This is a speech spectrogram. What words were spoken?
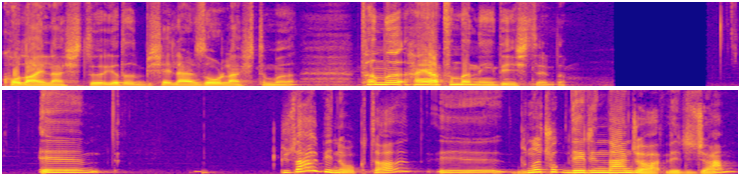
kolaylaştı ya da bir şeyler zorlaştı mı? Tanı hayatında neyi değiştirdi? Ee, güzel bir nokta. Ee, buna çok derinden cevap vereceğim.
